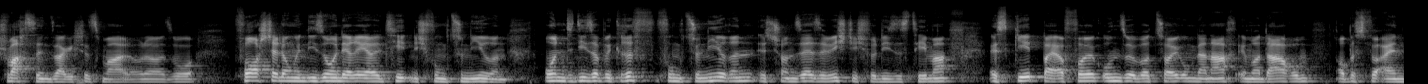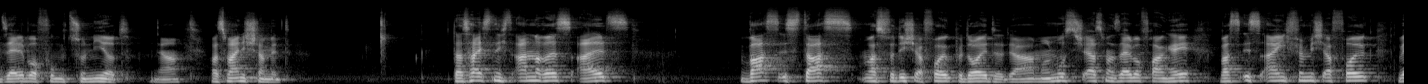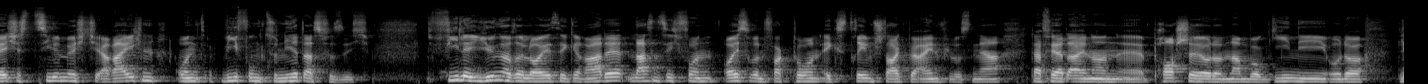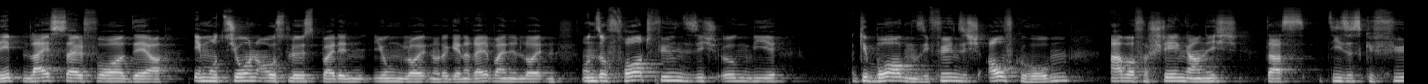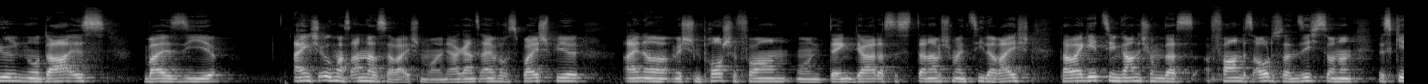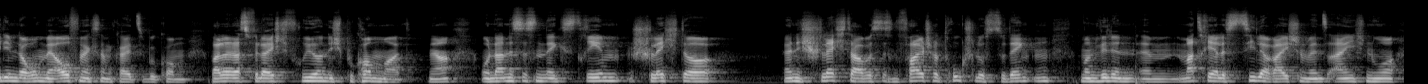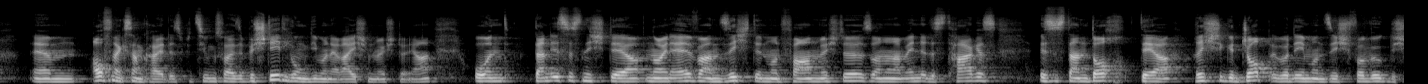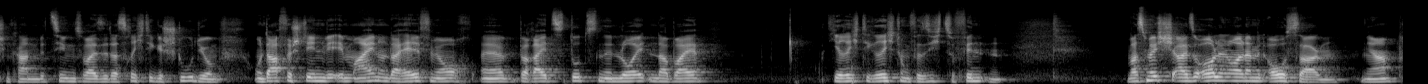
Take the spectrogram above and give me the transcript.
Schwachsinn, sage ich jetzt mal, oder so Vorstellungen, die so in der Realität nicht funktionieren. Und dieser Begriff funktionieren ist schon sehr, sehr wichtig für dieses Thema. Es geht bei Erfolg unserer Überzeugung danach immer darum, ob es für einen selber funktioniert. Ja? Was meine ich damit? Das heißt nichts anderes als, was ist das, was für dich Erfolg bedeutet. Ja? Man muss sich erstmal selber fragen, hey, was ist eigentlich für mich Erfolg? Welches Ziel möchte ich erreichen und wie funktioniert das für sich? Viele jüngere Leute gerade lassen sich von äußeren Faktoren extrem stark beeinflussen. Ja? Da fährt einer ein äh, Porsche oder ein Lamborghini oder lebt einen Lifestyle vor, der Emotionen auslöst bei den jungen Leuten oder generell bei den Leuten. Und sofort fühlen sie sich irgendwie geborgen, sie fühlen sich aufgehoben, aber verstehen gar nicht, dass dieses Gefühl nur da ist, weil sie eigentlich irgendwas anderes erreichen wollen. Ja, ganz einfaches Beispiel. Einer möchte einen Porsche fahren und denkt, ja, das ist, dann habe ich mein Ziel erreicht. Dabei geht es ihm gar nicht um das Fahren des Autos an sich, sondern es geht ihm darum, mehr Aufmerksamkeit zu bekommen, weil er das vielleicht früher nicht bekommen hat. Ja? Und dann ist es ein extrem schlechter ja, nicht schlechter, aber es ist ein falscher Trugschluss zu denken, man will ein ähm, materielles Ziel erreichen, wenn es eigentlich nur ähm, Aufmerksamkeit ist, beziehungsweise Bestätigung, die man erreichen möchte. Ja? Und dann ist es nicht der 911 an sich, den man fahren möchte, sondern am Ende des Tages ist es dann doch der richtige Job, über den man sich verwirklichen kann, beziehungsweise das richtige Studium. Und dafür stehen wir eben ein und da helfen wir auch äh, bereits Dutzenden Leuten dabei, die richtige Richtung für sich zu finden. Was möchte ich also all in all damit aussagen? Ja,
